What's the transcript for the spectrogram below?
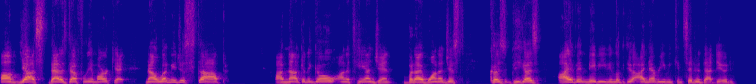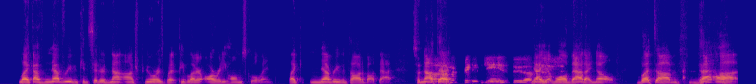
Um yes that is definitely a market. Now let me just stop. I'm not going to go on a tangent but i want to just because because i've been maybe even looking through i never even considered that dude. Like i've never even considered not entrepreneurs but people that are already homeschooling. Like never even thought about that so not that I'm a creative genius, dude. I'm yeah yeah well that i know. But um that uh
